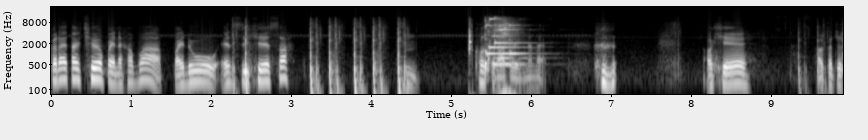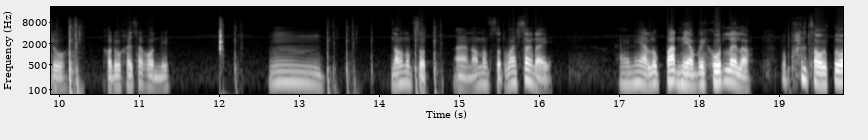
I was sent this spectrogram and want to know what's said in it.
ก็ได้ตั้งชื่อไปนะครับว่าไปดู SCK ซะโฆษณาตัวเองนั่นแหละ โอเค เราก็จะดู ขอดูใครสักคนนี้อืม น้องนมสด อ่า น้องนมสดว่าสักไหนให้เนี่ยรูปปั้นเนี่ยไม่คุ้นเลยเหรอรูปปั้นสองตัว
